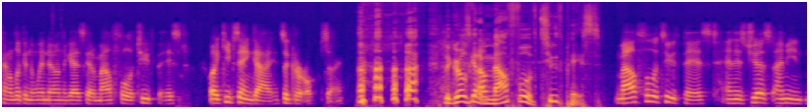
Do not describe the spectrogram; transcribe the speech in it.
kind of look in the window, and the guy's got a mouthful of toothpaste. Well, I keep saying guy. It's a girl. Sorry. the girl's got a Oh. mouthful of toothpaste. mouthful of toothpaste and it's just i mean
